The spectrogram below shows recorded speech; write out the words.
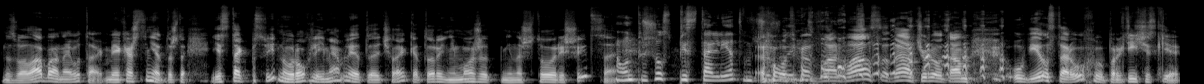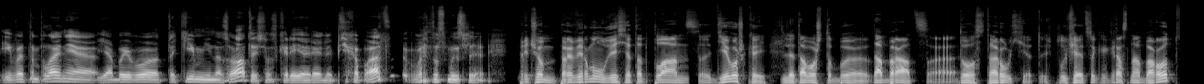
назвала бы она его так. Мне кажется, нет, потому что если так посудить, ну, Рохли и Мямли — это человек, который не может ни на что решиться. А он пришел с пистолетом. Он ворвался, да, в там убил старуху практически. И в этом плане я бы его таким не назвал, то есть он скорее реально психопат в этом смысле. Причем провернул весь этот план с девушкой для того, чтобы добраться до старухи. То есть, получается, как раз наоборот,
